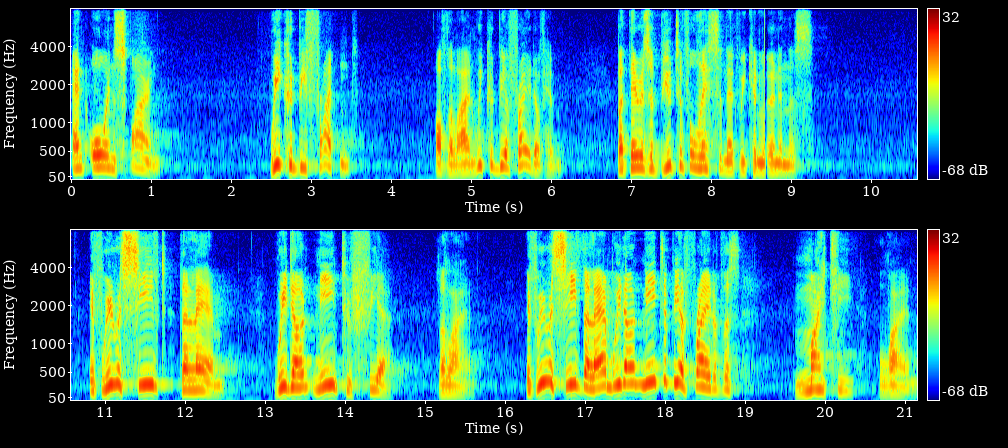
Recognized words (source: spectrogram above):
and awe inspiring. We could be frightened of the lion, we could be afraid of him. But there is a beautiful lesson that we can learn in this. If we received the lamb, we don't need to fear the lion. If we receive the Lamb, we don't need to be afraid of this mighty lion.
